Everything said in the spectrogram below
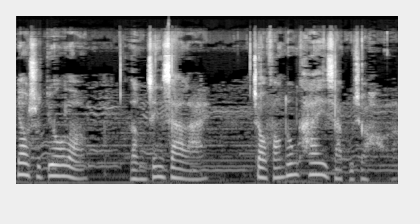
钥匙丢了，冷静下来，找房东开一下不就好了？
